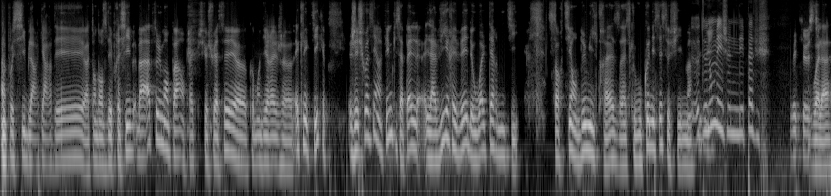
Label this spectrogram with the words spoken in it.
impossible à regarder, à tendance dépressive? Bah, Absolument pas, en fait, puisque je suis assez, euh, comment dirais-je, euh, éclectique. J'ai choisi un film qui s'appelle La vie rêvée de Walter Mitty, sorti en 2013. Est-ce que vous connaissez ce film? De nom, mais je ne l'ai pas vu. Avec, euh, Voilà.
